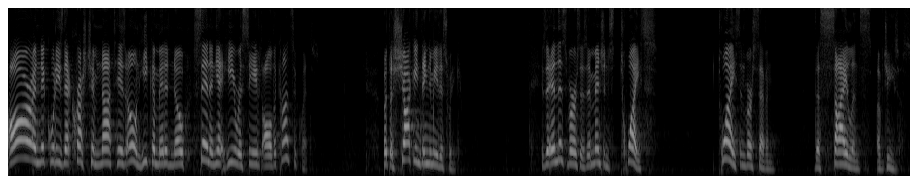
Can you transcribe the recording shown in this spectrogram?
our iniquities that crushed him, not his own. He committed no sin, and yet he received all the consequence. But the shocking thing to me this week is that in this verses it mentions twice, twice in verse 7, the silence of Jesus.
